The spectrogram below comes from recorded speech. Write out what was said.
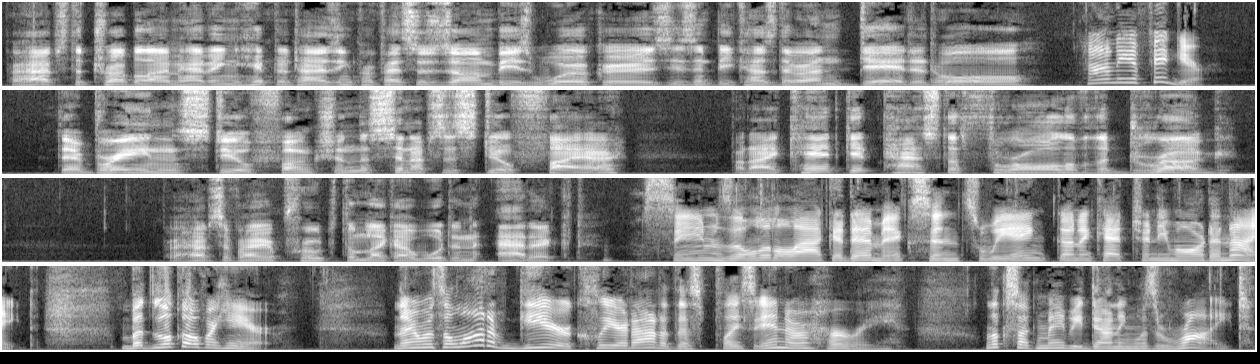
Perhaps the trouble I'm having hypnotizing Professor Zombie's workers isn't because they're undead at all. How do you figure? Their brains still function, the synapses still fire, but I can't get past the thrall of the drug. Perhaps if I approach them like I would an addict. Seems a little academic since we ain't gonna catch any more tonight. But look over here. There was a lot of gear cleared out of this place in a hurry. Looks like maybe Dunning was right.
